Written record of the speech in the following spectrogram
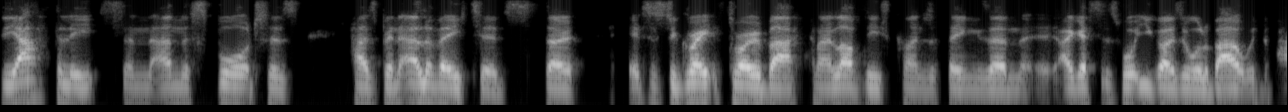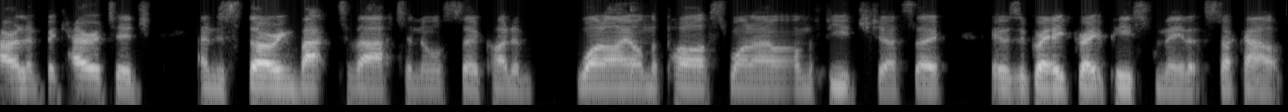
the athletes and, and the sport has has been elevated. So it's just a great throwback, and I love these kinds of things. And I guess it's what you guys are all about with the Paralympic heritage and just throwing back to that, and also kind of one eye on the past, one eye on the future. So it was a great, great piece for me that stuck out.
